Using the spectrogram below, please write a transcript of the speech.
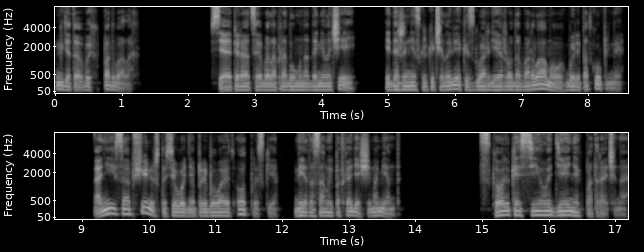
где-то в их подвалах. Вся операция была продумана до мелочей, и даже несколько человек из гвардии рода Варламовых были подкуплены. Они и сообщили, что сегодня прибывают отпрыски, и это самый подходящий момент. Сколько сил и денег потрачено.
